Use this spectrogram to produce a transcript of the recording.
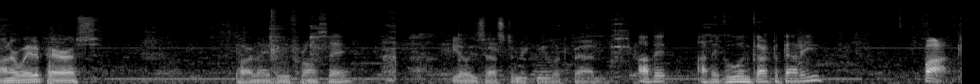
On our way to Paris. Parlez-vous français? He always has to make me look bad. Avez, avez-vous une carte de Paris? Fuck.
